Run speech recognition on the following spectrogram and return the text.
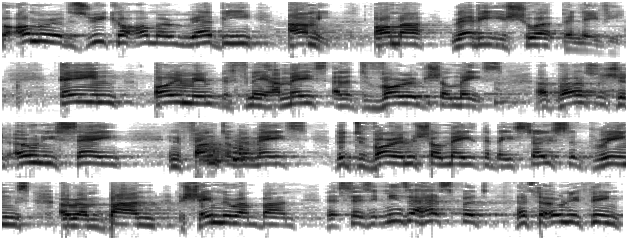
Omar of Zrika, Omar Rebbe Ami, Omar Rebbe Yeshua ben Levi. Ein A person should only say in front of a mace the dvorim shall meis. The Beis brings a Ramban, b'shem the Ramban, that says it means a hesped. That's the only thing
